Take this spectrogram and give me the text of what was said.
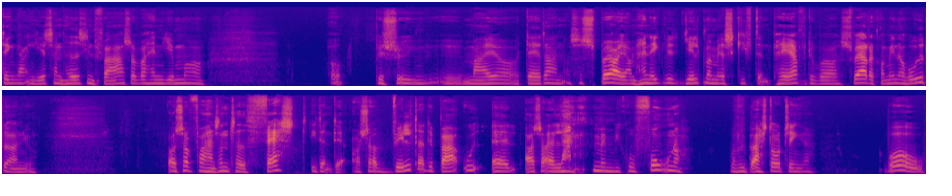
dengang Jes, han havde sin far, så var han hjemme og, og besøge øh, mig og datteren. Og så spørger jeg, om han ikke vil hjælpe mig med at skifte den pære, for det var svært at komme ind ad hoveddøren jo. Og så får han sådan taget fast i den der, og så vælter det bare ud af, altså af lampen med mikrofoner, hvor vi bare står og tænker, wow,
